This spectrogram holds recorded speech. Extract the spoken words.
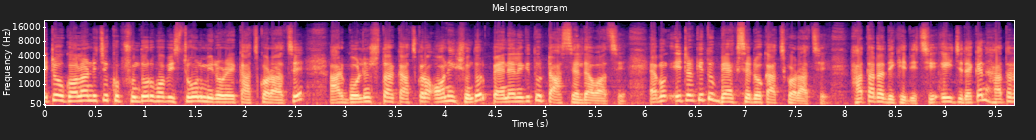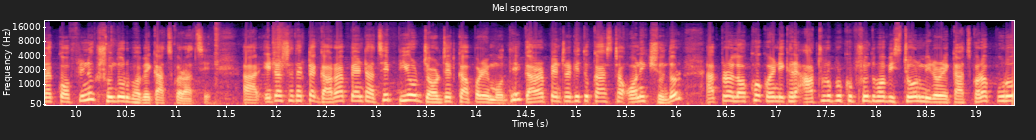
এটাও গলার নিচে খুব সুন্দরভাবে স্টোন মিররের কাজ করা আছে আর গোল্ডেন সুতার কাজ করা অনেক সুন্দর। প্যানেলে কিন্তু টাসেল দেওয়া আছে এবং এটার কিন্তু ব্যাক সাইডও কাজ করা আছে। হাতাটা দেখিয়ে দিচ্ছি। এই যে দেখেন, হাতাটা কফলিনও সুন্দরভাবে কাজ করা আছে। আর এটার সাথে একটা গাড়া প্যান্ট আছে পিওর জর্জেট কাপড়ের মধ্যে। গাড়া প্যান্টটার কিন্তু কাজটা অনেক সুন্দর। আপনারা লক্ষ্য করেন, এখানে আঠুর উপর খুব সুন্দরভাবে স্টোন মিররে কাজ করা, পুরো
